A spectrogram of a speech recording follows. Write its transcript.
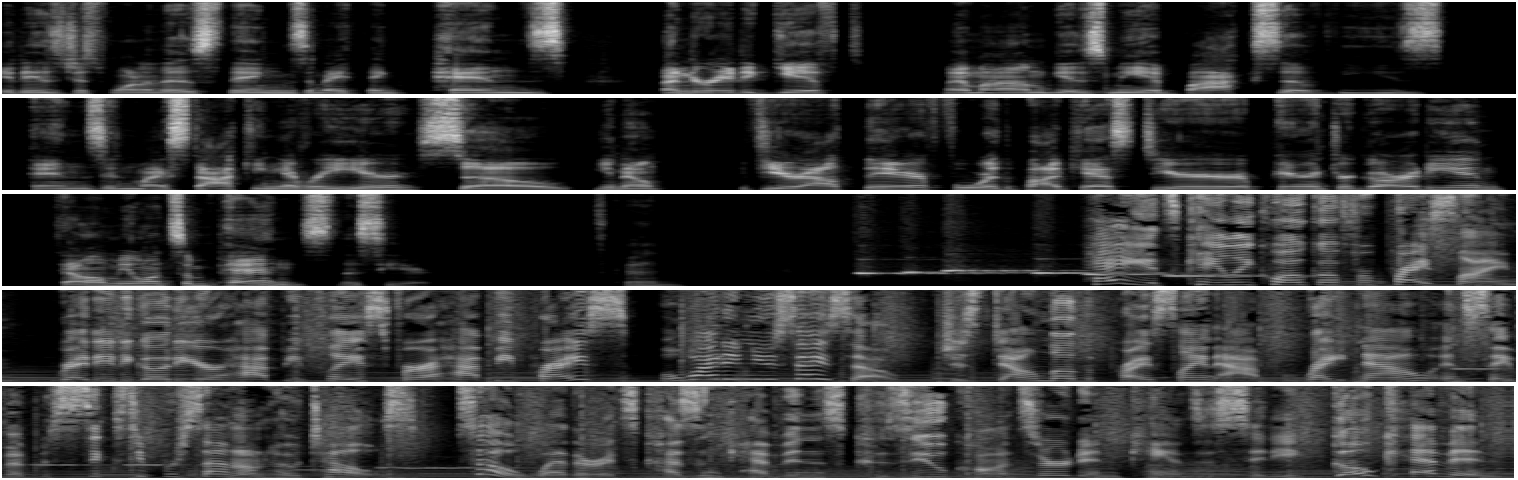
It is just one of those things. And I think pens, underrated gift. My mom gives me a box of these pens in my stocking every year. So, you know, if you're out there for the podcast to your parent or guardian, tell them you want some pens this year. It's good. Hey, it's Kaley Cuoco for Priceline. Ready to go to your happy place for a happy price? Well, why didn't you say so? Just download the Priceline app right now and save up to 60% on hotels. So, whether it's Cousin Kevin's Kazoo concert in Kansas City, go Kevin,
